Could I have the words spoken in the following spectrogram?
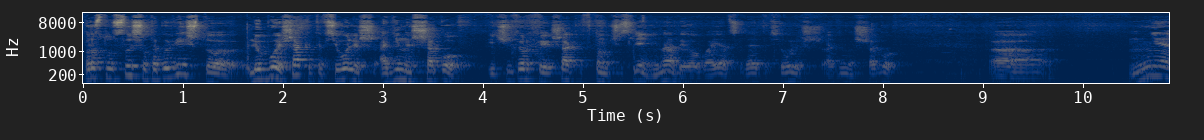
просто услышал такую вещь, что любой шаг это всего лишь один из шагов. И четвертый шаг в том числе, не надо его бояться, да, это всего лишь один из шагов. А, мне,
